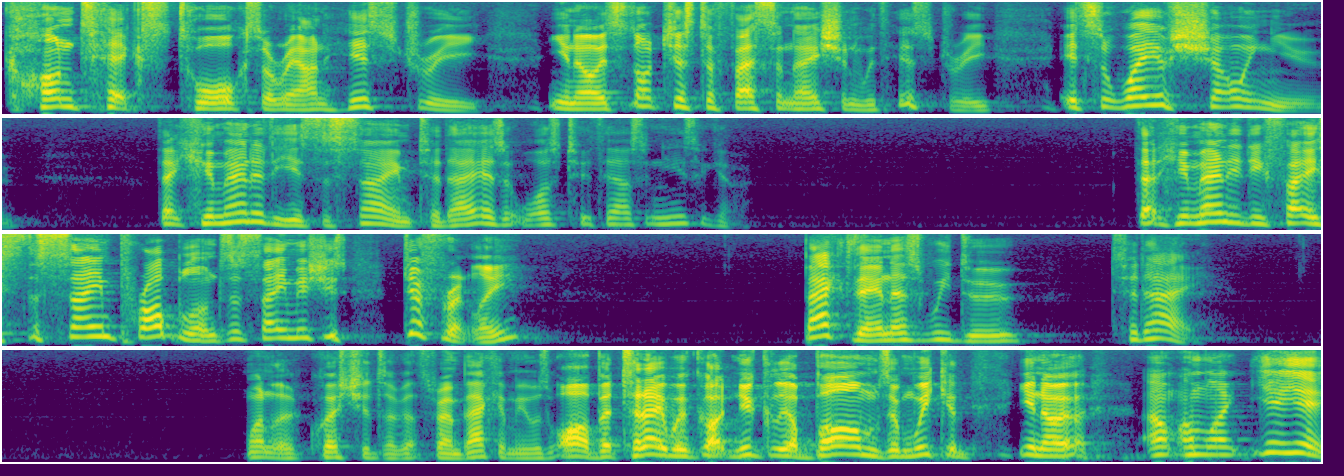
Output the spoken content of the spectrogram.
context talks around history. You know, it's not just a fascination with history, it's a way of showing you that humanity is the same today as it was 2,000 years ago. That humanity faced the same problems, the same issues, differently back then as we do today. One of the questions I got thrown back at me was, oh, but today we've got nuclear bombs and we can, you know, I'm like, yeah, yeah,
